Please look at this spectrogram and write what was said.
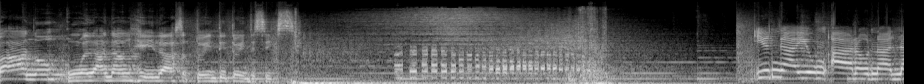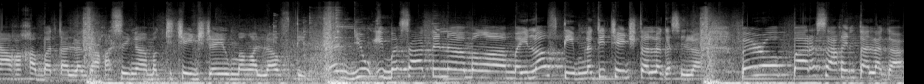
Paano kung wala na ang Hela sa 2026? Yun nga yung araw na nakakaba talaga kasi nga mag-change na yung mga love team. And yung iba sa atin na mga may love team, nag-change talaga sila. Pero para sa akin talaga,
